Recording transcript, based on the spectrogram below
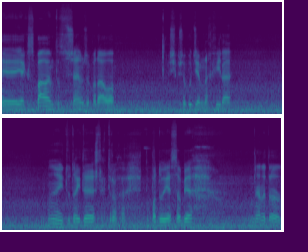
e, jak spałem, to słyszałem, że padało. Się przebudziłem na chwilę. No i tutaj też tak trochę popaduję sobie. No ale to,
